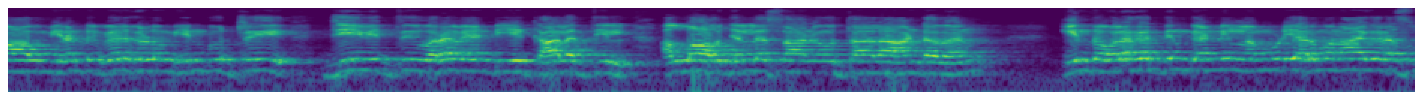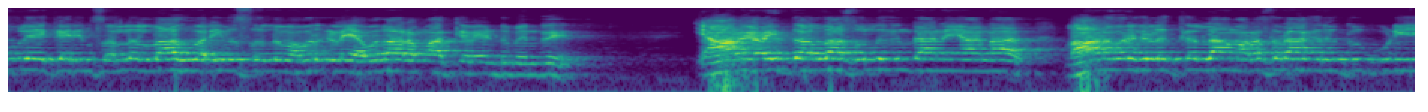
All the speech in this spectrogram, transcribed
ஆமீன் அம்மாவும் இரண்டு பேர்களும் இன்புற்று ஜீவித்து வர வேண்டிய காலத்தில் அல்லாஹு ஜல்லசானு தாலா ஆண்டவன் இந்த உலகத்தின் கண்ணில் நம்முடைய அருமநாயகர் ரசூலே கரீம் ஸல்லல்லாஹு அறிவு சொல்லும் அவர்களை அவதாரமாக்க வேண்டும் என்று யாரை அழைத்து அல்லாஹ் சொல்லுகின்றானே ஆனால் வானவர்களுக்கெல்லாம் அரசராக இருக்கக்கூடிய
